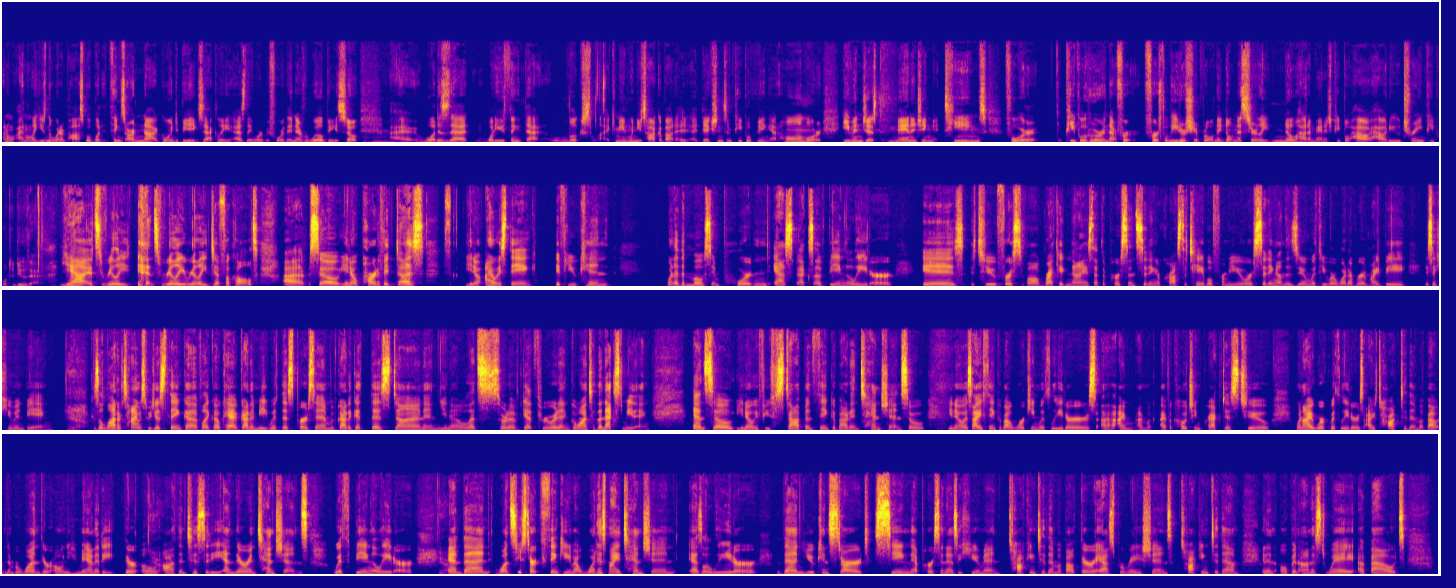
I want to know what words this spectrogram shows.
I don't I don't like using the word impossible, but things are not going to be exactly as they were before. They never will be. So, mm-hmm. I, what is that? What do you think that looks like? I mean, when you talk about addictions and people being at home, mm-hmm. or even just managing teams for people who are in that fir- first leadership role and they don't necessarily know how to manage people how how do you train people to do that yeah it's really it's really really difficult uh, so you know part of it does you know i always think if you can, one of the most important aspects of being a leader is to first of all recognize that the person sitting across the table from you or sitting on the Zoom with you or whatever it might be is a human being. Yeah. Because a lot of times we just think of like, okay, I've got to meet with this person, we've got to get this done, and you know, let's sort of get through it and go on to the next meeting. And so, you know, if you stop and think about intention, so, you know, as I think about working with leaders, uh, I'm, I'm a, I have a coaching practice too. When I work with leaders, I talk to them about number one, their own humanity, their own yeah. authenticity, and their intentions with being a leader. Yeah. And then once you start thinking about what is my intention as a leader, then you can start seeing that person as a human, talking to them about their aspirations, talking to them in an open, honest way about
